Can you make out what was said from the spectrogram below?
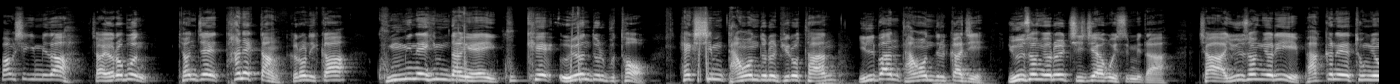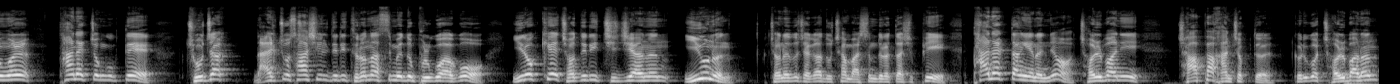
빵식입니다. 자, 여러분, 현재 탄핵당, 그러니까 국민의힘당의 국회의원들부터 핵심 당원들을 비롯한 일반 당원들까지 윤석열을 지지하고 있습니다. 자, 윤석열이 박근혜 대통령을 탄핵 정국 때 조작 날조 사실들이 드러났음에도 불구하고 이렇게 저들이 지지하는 이유는 전에도 제가 누차 말씀드렸다시피 탄핵당에는요 절반이 좌파 간첩들 그리고 절반은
